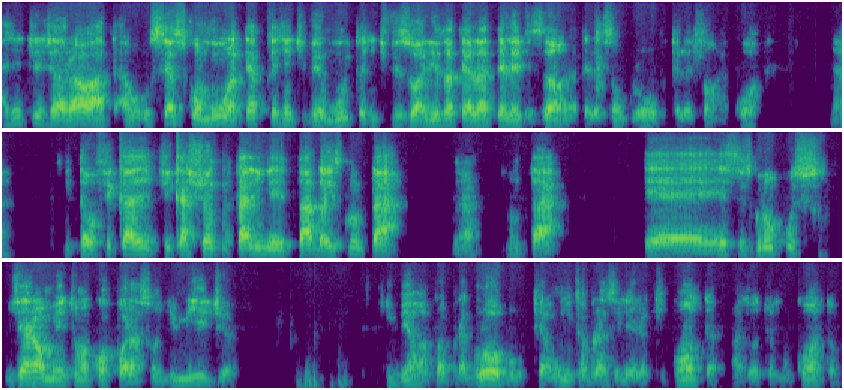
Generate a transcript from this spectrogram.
a gente, em geral, a, a, o senso comum, até porque a gente vê muito, a gente visualiza até na televisão, na televisão Globo, televisão Record, né? Então fica, fica achando que está limitado a isso, não está. Né? Não está. É, esses grupos, geralmente uma corporação de mídia, e mesmo a própria Globo, que é a única brasileira que conta, as outras não contam,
